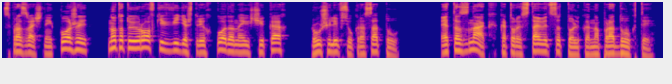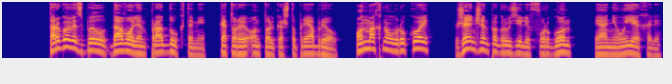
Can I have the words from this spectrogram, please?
с прозрачной кожей, но татуировки в виде штрих-кода на их щеках рушили всю красоту. Это знак, который ставится только на продукты. Торговец был доволен продуктами, которые он только что приобрел. Он махнул рукой, женщин погрузили в фургон, и они уехали.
